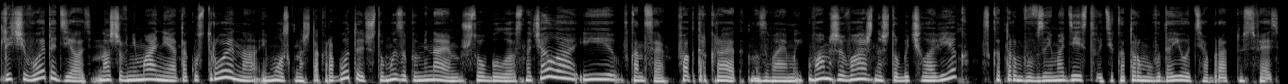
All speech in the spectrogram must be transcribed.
Для чего это делать? Наше внимание так устроено, и мозг наш так работает, что мы запоминаем, что было сначала и в конце. Фактор края, так называемый. Вам же важно, чтобы человек, с которым вы взаимодействуете, которому вы даете обратную связь,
